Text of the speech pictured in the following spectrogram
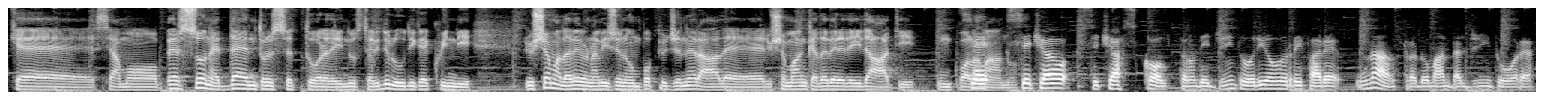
che siamo persone dentro il settore dell'industria videoludica e quindi riusciamo ad avere una visione un po' più generale, riusciamo anche ad avere dei dati un po' se, alla mano. Se ci, se ci ascoltano dei genitori, io vorrei fare un'altra domanda al genitore.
